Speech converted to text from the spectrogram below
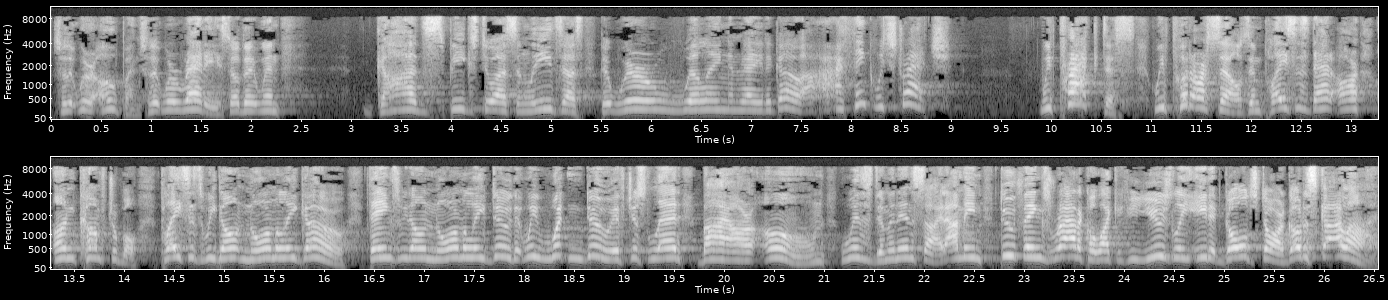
So that we're open, so that we're ready, so that when God speaks to us and leads us that we're willing and ready to go. I think we stretch. We practice. We put ourselves in places that are uncomfortable, places we don't normally go, things we don't normally do that we wouldn't do if just led by our own wisdom and insight. I mean, do things radical, like if you usually eat at Gold Star, go to Skyline,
